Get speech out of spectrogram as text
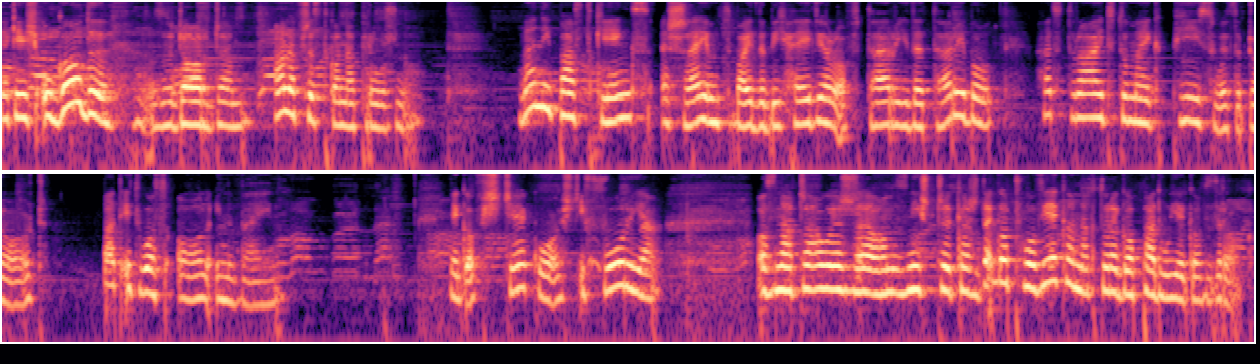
jakiejś ugody z George'em, ale wszystko na próżno. Many past kings, ashamed by the behavior of Terry the Terrible, had tried to make peace with George, but it was all in vain. Jego wściekłość i furia oznaczały, że on zniszczy każdego człowieka, na którego padł jego wzrok.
